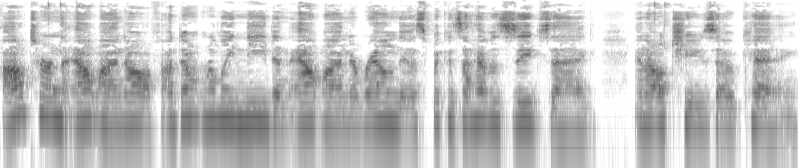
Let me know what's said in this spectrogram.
I'll turn the outline off. I don't really need an outline around this because I have a zigzag and I'll choose OK.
